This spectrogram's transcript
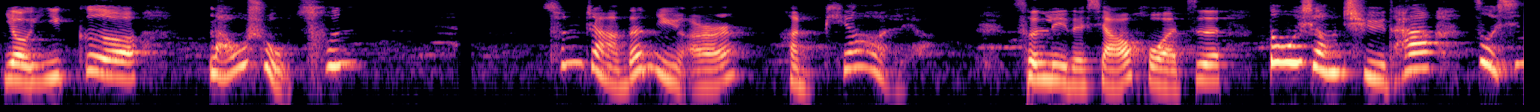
有一个。老鼠村，村长的女儿很漂亮，村里的小伙子都想娶她做新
